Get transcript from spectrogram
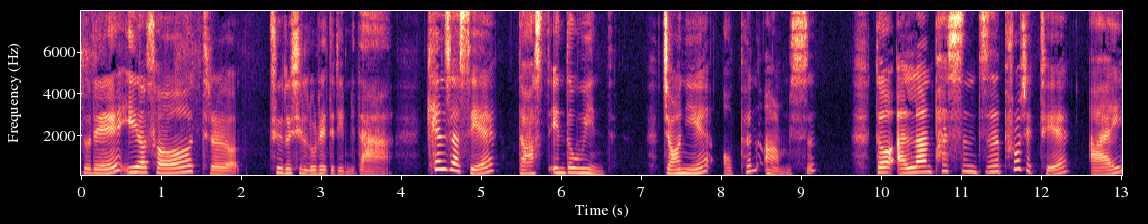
노래 이어서 들어, 들으실 노래들입니다. 캔사스의 Dust in the Wind, 저니의 Open Arms, 더 알란 파슨즈 프로젝트의 Eye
